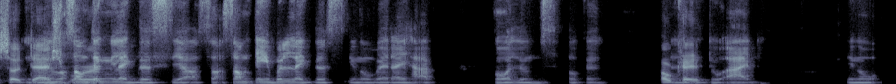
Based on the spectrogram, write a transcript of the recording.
so dashboard. You know, something like this. Yeah. So, some table like this, you know, where I have columns. Okay. Okay. to add, you know,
